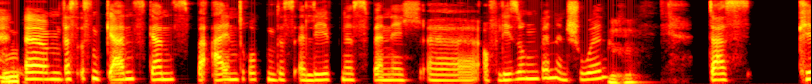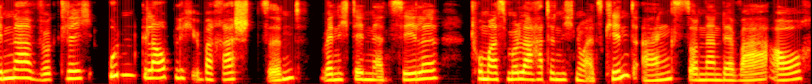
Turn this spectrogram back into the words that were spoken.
Mhm. Ähm, das ist 'n ganz, ganz beeindruckendes Erlebnis, wenn ich, äh, auf Lesungen bin in Schulen, Mhm. dass Kinder wirklich unglaublich überrascht sind, wenn ich denen erzähle, Thomas Müller hatte nicht nur als Kind Angst, sondern der war auch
